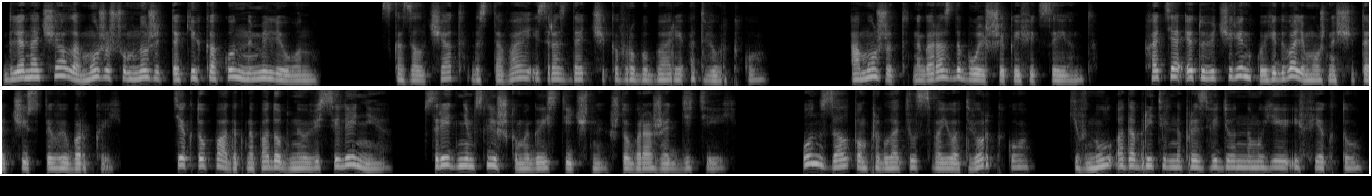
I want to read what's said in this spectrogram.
«Для начала можешь умножить таких, как он, на миллион», сказал Чат, доставая из раздатчика в робобаре отвертку. «А может, на гораздо больший коэффициент. Хотя эту вечеринку едва ли можно считать чистой выборкой. Те, кто падок на подобное увеселение, в среднем слишком эгоистичны, чтобы рожать детей». Он залпом проглотил свою отвертку кивнул одобрительно произведенному ею эффекту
